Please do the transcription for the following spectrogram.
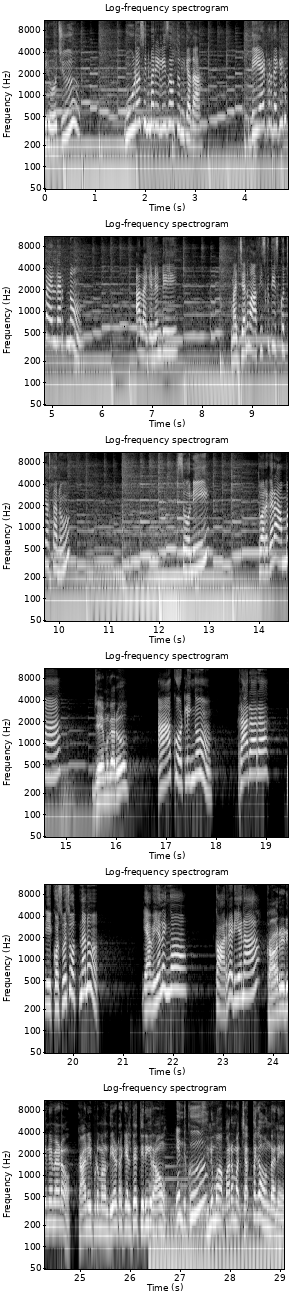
ఈరోజు మూడో సినిమా రిలీజ్ అవుతుంది కదా. థియేటర్ దగ్గరికి బయలుదేరుతున్నాం. అలాగేనండి. మధ్యాహ్నం ఆఫీస్కి తీసుకొచ్చేస్తాను. సోనీ త్వరగా రా అమ్మా. జయమ్మ గారు? ఆ కోట్లింగం. రా రా రా. నీకోసమే చూస్తున్నాను. ఎవయ్య లింగం కార్ రెడీయేనా? కార్ రెడీనే మేడం. కానీ ఇప్పుడు మనం థియేటర్కి వెళ్తే తిరిగి రాం ఎందుకు? సినిమా పరమ చెత్తగా ఉందని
